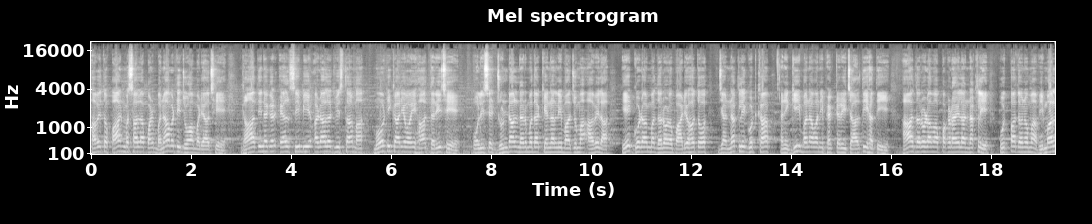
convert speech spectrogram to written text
હવે તો પાન મસાલા પણ બનાવટી જોવા મળ્યા છે. ગાંધીનગર એલસીબી અડાલજ વિસ્તારમાં મોટી કાર્યવાહી હાથ ધરી છે. પોલીસે ઝુંડાલ નર્મદા કેનાલની બાજુમાં આવેલા એક ગોડાઉનમાં દરોડો પાડ્યો હતો, જ્યાં નકલી ગુટખા અને ઘી બનાવવાની ફેક્ટરી ચાલતી હતી. આ દરોડામાં પકડાયેલા નકલી ઉત્પાદનોમાં વિમલ,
